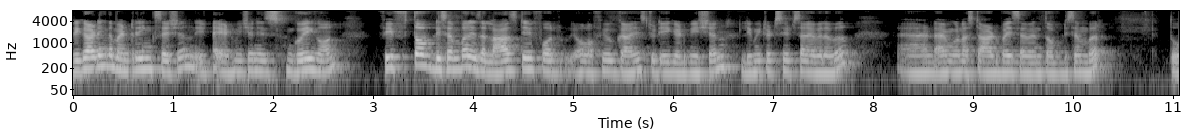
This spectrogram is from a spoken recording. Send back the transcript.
regarding the mentoring session admission is going on 5th of December is the last day for all of you guys to take admission. Limited seats are available and I'm gonna start by 7th of December. तो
